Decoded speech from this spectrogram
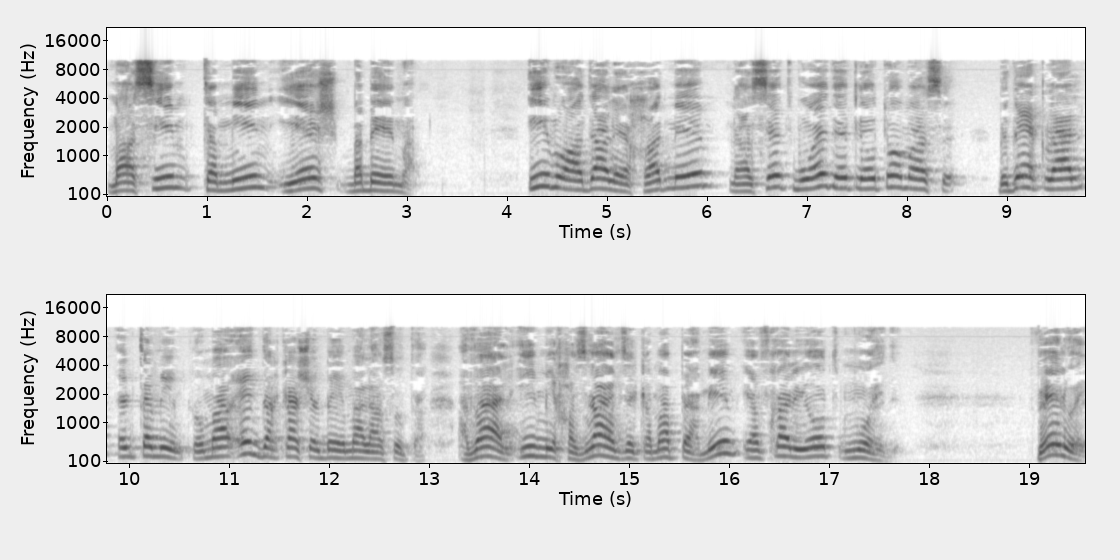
מעשים תמין יש בבהמה. אם מועדה לאחד מהם, נעשית מועדת לאותו מעשה. בדרך כלל הם תמים, כלומר אין דרכה של בהמה לעשותה, אבל אם היא חזרה על זה כמה פעמים, היא הפכה להיות מועדת. ואלו הם,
